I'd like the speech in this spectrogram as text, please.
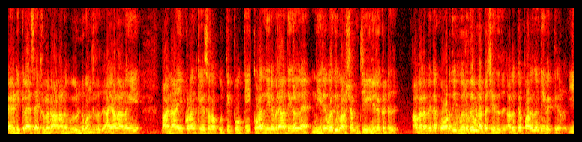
റേഡിക്കലൈസ് ആയിട്ടുള്ള ഒരാളാണ് വീണ്ടും വന്നിട്ടുള്ളത്. അയാളാണ് ഈ പാനായിക്കുളം കേസൊക്കെ കുത്തിപ്പോക്കി കുറെ നിരപരാധികളിനെ നിരവധി വർഷം ജയിലിലൊക്കെ ഇട്ടത്. അവരുടെ പിന്നെ കോടതി വെറുതെ വിടാട്ട ചെയ്തത്. അതൊക്കെ പറയുന്നുണ്ട് ഈ വ്യക്തികൾ ഈ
